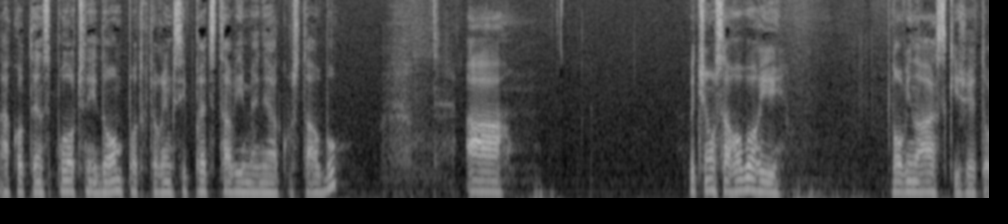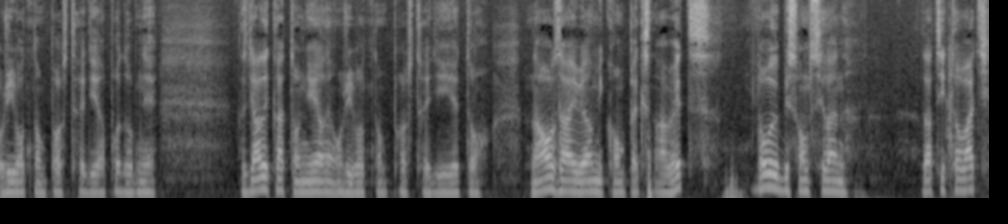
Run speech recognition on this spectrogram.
ako ten spoločný dom, pod ktorým si predstavíme nejakú stavbu. A väčšinou sa hovorí novinársky, že je to o životnom prostredí a podobne. Zďaleka to nie je len o životnom prostredí, je to naozaj veľmi komplexná vec. Dovolil by som si len zacitovať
